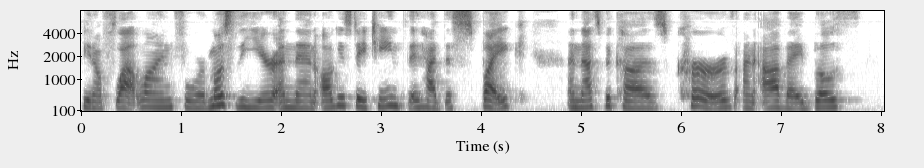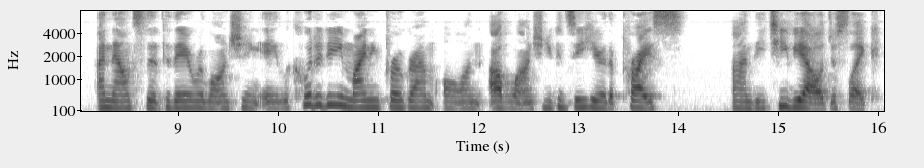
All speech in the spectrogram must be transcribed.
you know, flatline for most of the year. And then August 18th, it had this spike and that's because Curve and Aave both announced that they were launching a liquidity mining program on Avalanche. And you can see here the price on the TVL, just like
